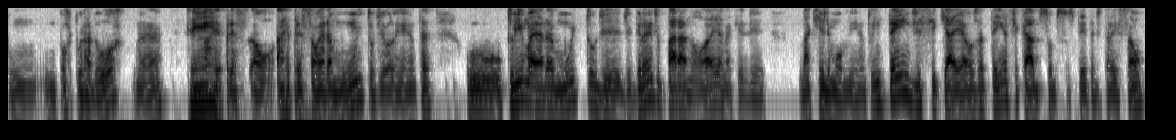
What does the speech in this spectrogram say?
um, um torturador, né? Sim. A repressão, a repressão era muito violenta, o, o clima era muito de, de, grande paranoia naquele, naquele momento. Entende-se que a Elsa tenha ficado sob suspeita de traição,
